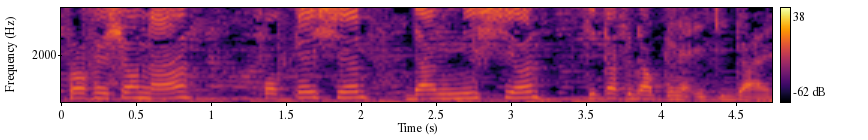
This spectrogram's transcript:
profesional, vocation dan mission, kita sudah punya ikigai.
